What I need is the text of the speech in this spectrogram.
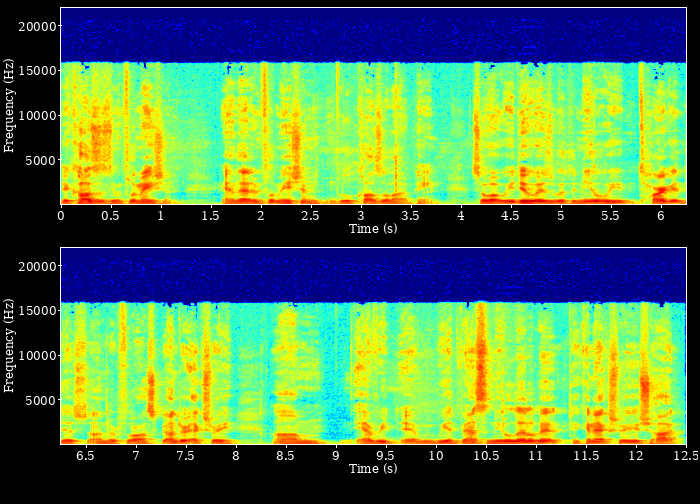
It causes inflammation, and that inflammation will cause a lot of pain. So what we do is with the needle, we target this under fluoroscopy, under X-ray. Um, every uh, we advance the needle a little bit, take an X-ray shot,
